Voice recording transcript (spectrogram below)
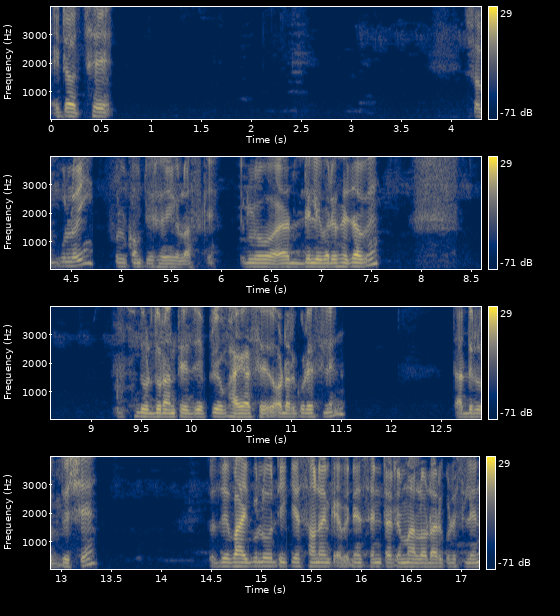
এটা হচ্ছে সবগুলোই ফুল কমপ্লিট হয়ে গেল আজকে। এগুলো ডেলিভারি হয়ে যাবে। দূর দূরান্তে যে প্রিয় ভাই আছে অর্ডার করেছিলেন, তাদের উদ্দেশ্যে। তো যে ভাইগুলো টিকে সাউন্ড ক্যাবিনেট সেন্টারে মাল অর্ডার করেছিলেন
